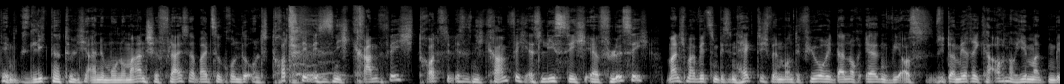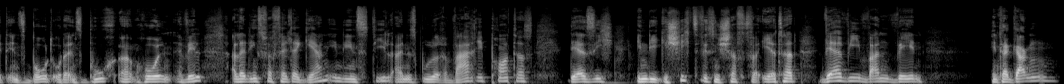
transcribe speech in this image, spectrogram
dem liegt natürlich eine monomanische Fleißarbeit zugrunde und trotzdem ist es nicht krampfig, trotzdem ist es nicht krampfig, es liest sich äh, flüssig. Manchmal wird es ein bisschen hektisch, wenn Montefiore dann noch irgendwie aus Südamerika auch noch jemanden mit ins Boot oder ins Buch äh, holen will. Allerdings verfällt er gern in den Stil eines Boulevardreporters, der sich in die Geschichtswissenschaft verehrt hat, wer wie wann wen hintergangen,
